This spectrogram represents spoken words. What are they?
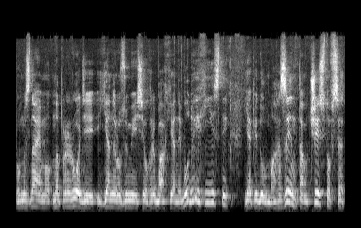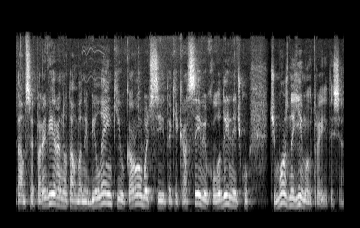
Бо ми знаємо, на природі я не розуміюся у грибах, я не буду їх їсти. Я піду в магазин, там чисто все, там все перевірено, там вони біленькі, у коробочці, такі красиві, в холодильничку. Чи можна їми отруїтися?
